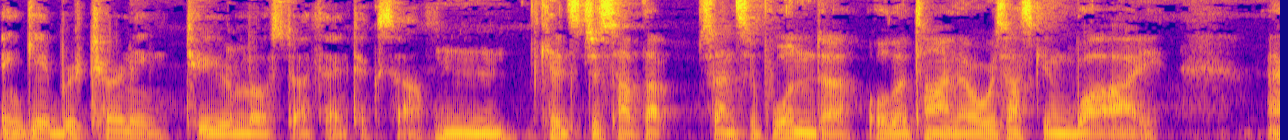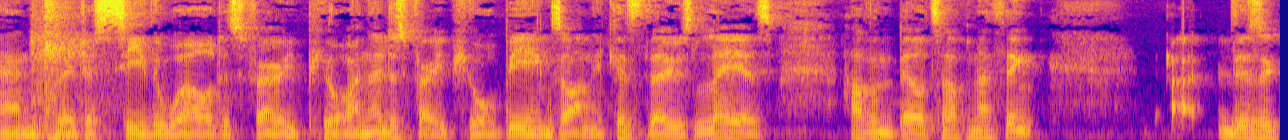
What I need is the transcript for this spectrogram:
and get returning to your most authentic self. Kids just have that sense of wonder all the time. They're always asking why. And they just see the world as very pure. And they're just very pure beings, aren't they? Because those layers haven't built up. And I think uh, there's a,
